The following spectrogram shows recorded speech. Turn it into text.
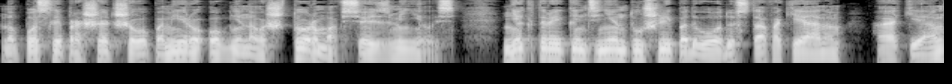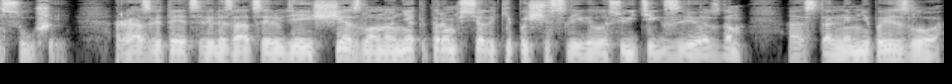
Но после прошедшего по миру огненного шторма все изменилось. Некоторые континенты ушли под воду, став океаном, а океан – сушей. Развитая цивилизация людей исчезла, но некоторым все-таки посчастливилось уйти к звездам, а остальным не повезло,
